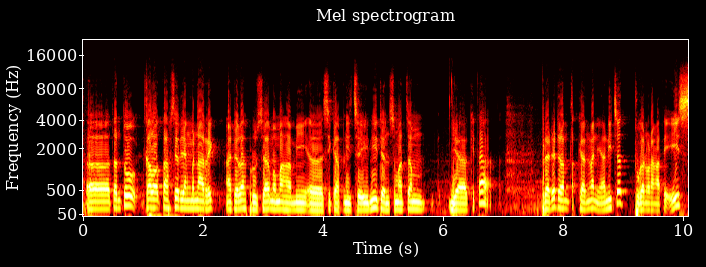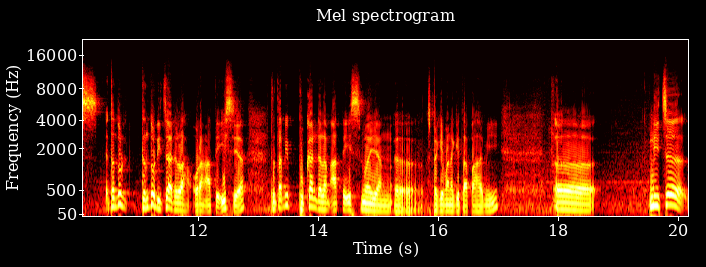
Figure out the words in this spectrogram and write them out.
Uh, tentu kalau tafsir yang menarik adalah berusaha memahami uh, sikap Nietzsche ini dan semacam ya kita berada dalam tegangan ya. Nietzsche bukan orang ateis, tentu tentu Nietzsche adalah orang ateis ya, tetapi bukan dalam ateisme yang uh, sebagaimana kita pahami. Uh, Nietzsche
